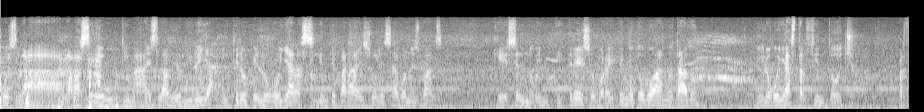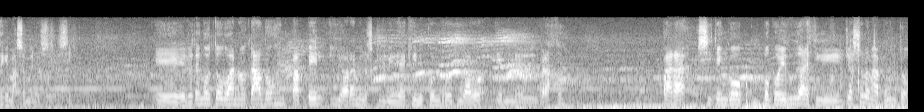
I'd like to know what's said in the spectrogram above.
pues la, la base última es la de Olivella y creo que luego ya la siguiente parada es Olesa Bonesvals, que es el 93 o por ahí, tengo todo anotado y luego ya hasta el 108, parece que más o menos es así. Eh, lo tengo todo anotado en papel y ahora me lo escribiré aquí con rotulador en el brazo para, si tengo un poco de duda, decir, yo solo me apunto,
